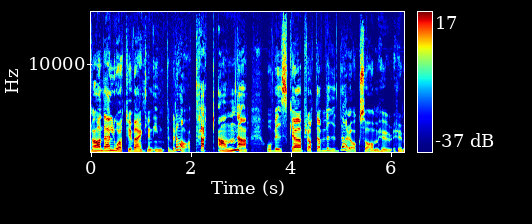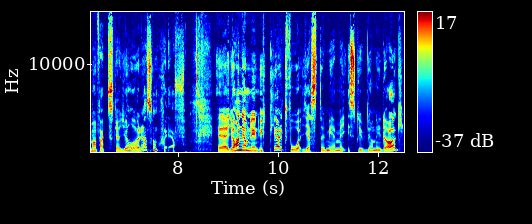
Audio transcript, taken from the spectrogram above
Ja, det här låter ju verkligen inte bra. Tack Anna! Och vi ska prata vidare också om hur, hur man faktiskt ska göra som chef. Eh, jag har nämligen ytterligare två gäster med mig i studion idag.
